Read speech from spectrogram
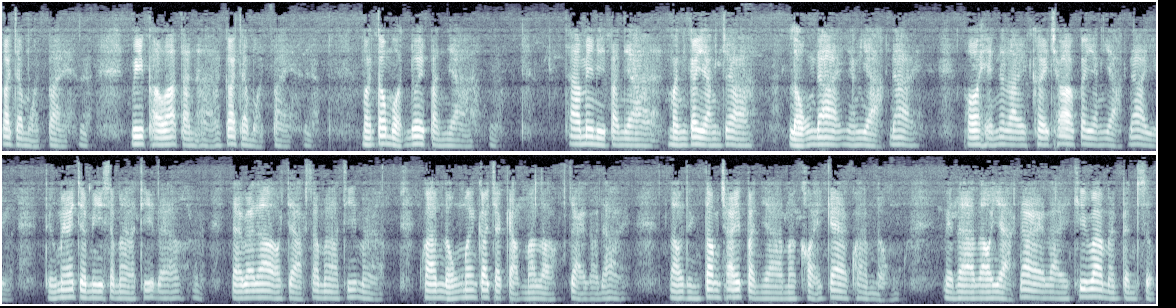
ก็จะหมดไป วิภาวะตัณหาก็จะหมดไป มันต้องหมดด้วยปัญญา ถ้าไม่มีปัญญา มันก็ยังจะหลงได้ยังอยากได้ พอเห็นอะไรเคยชอบก็ยังอยากได้อยู่ ถึงแม้จะมีสมาธิแล้ว แต่เวลาออกจากสมาธิมา ความหลงมันก็จะกลับมาหลอกใจเราได้ เราถึงต้องใช้ปัญญามาคอยแก้ความหลง เวลาเราอยากได้อะไรคิดว่ามันเป็นสุข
